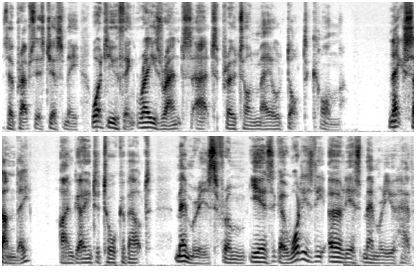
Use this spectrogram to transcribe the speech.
so perhaps it's just me. What do you think? Ray's rants at protonmail.com. Next Sunday, I'm going to talk about memories from years ago. What is the earliest memory you have?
